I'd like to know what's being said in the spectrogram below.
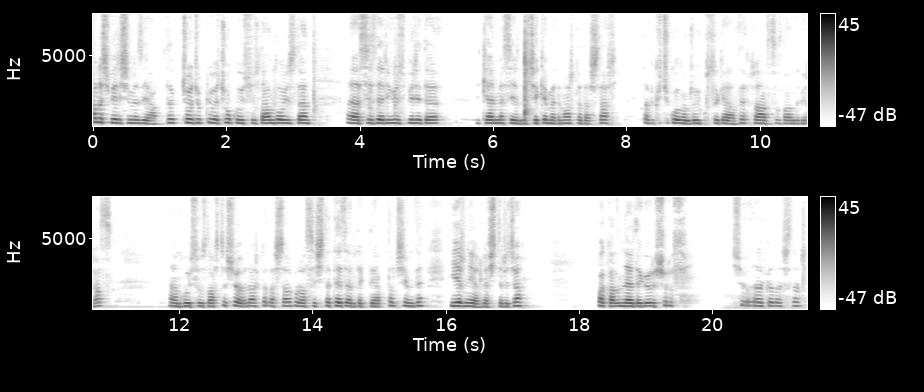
Alışverişimizi yaptık. Çocuk e, çok huysuzlandı. O yüzden e, sizleri 101'i de kermes yerinde çekemedim arkadaşlar. Tabii küçük olunca uykusu geldi. Rahatsızlandı biraz. Yani huysuzlaştı. Şöyle arkadaşlar burası işte tezendekte yaptım. Şimdi yerini yerleştireceğim. Bakalım nerede görüşürüz. Şöyle arkadaşlar.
